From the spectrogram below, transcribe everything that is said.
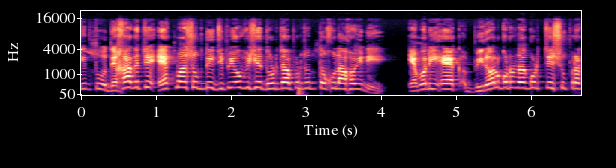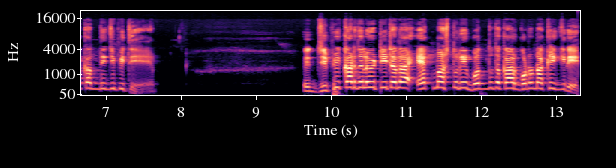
কিন্তু দেখা গেছে এক মাস অবধি জিপি অফিসে দরজা পর্যন্ত খোলা হয়নি। এমনই এক বিরল ঘটনা ঘটছে সুপ্রাকান্তি জিপিতে। জিপি কার্যালয়টি টানা এক মাস ধরে বন্ধ থাকার ঘটনাকে ঘিরে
